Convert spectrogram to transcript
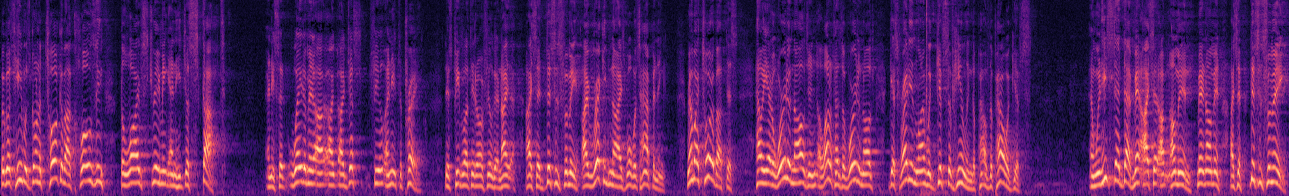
because he was going to talk about closing the live streaming and he just stopped. And he said, Wait a minute, I, I, I just feel I need to pray. There's people out there that aren't feeling good. And I, I said, This is for me. I recognized what was happening. Remember, I taught about this how he had a word of knowledge, and a lot of times the word of knowledge gets right in line with gifts of healing, the power, the power gifts. And when he said that, man, I said, I'm, I'm in. Man, I'm in. I said, This is for me.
